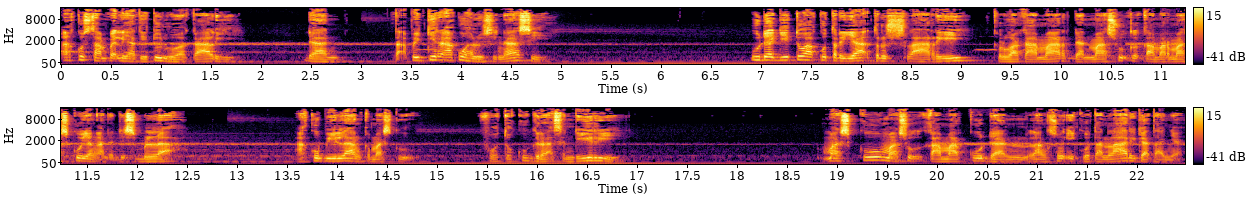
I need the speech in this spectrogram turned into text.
Aku sampai lihat itu dua kali dan tak pikir aku halusinasi. Udah gitu aku teriak terus lari keluar kamar dan masuk ke kamar masku yang ada di sebelah. Aku bilang ke masku, "Fotoku gerak sendiri." Masku masuk ke kamarku dan langsung ikutan lari katanya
